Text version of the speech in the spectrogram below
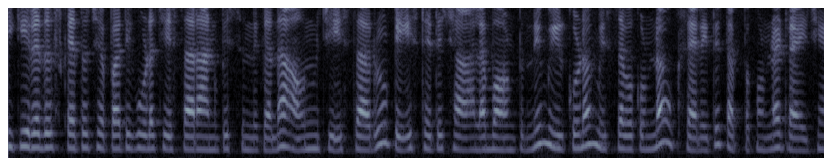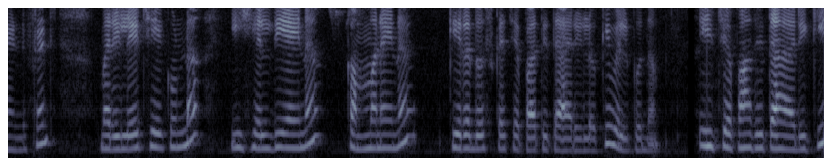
ఈ కీర దోసకాయతో చపాతి కూడా చేస్తారా అనిపిస్తుంది కదా? అవును చేస్తారు. టేస్ట్ అయితే చాలా బాగుంటుంది. మీరు కూడా మిస్ అవ్వకుండా ఒకసారి అయితే తప్పకుండా ట్రై చేయండి ఫ్రెండ్స్. మరి లేట్ చేయకుండా ఈ హెల్దీ అయిన కమ్మనైన కీర దోసకాయ చపాతి తయారీలోకి వెళ్ళిపోదాం. ఈ చపాతీ తయారీకి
